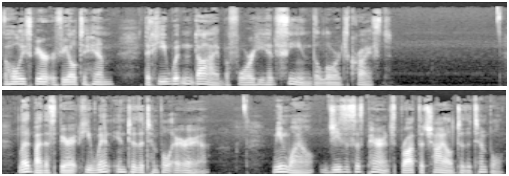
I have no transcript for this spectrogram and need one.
The Holy Spirit revealed to him that he wouldn't die before he had seen the Lord's Christ. Led by the Spirit, he went into the temple area. Meanwhile, Jesus' parents brought the child to the temple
